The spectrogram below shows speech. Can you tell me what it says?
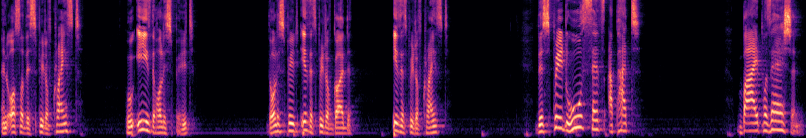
and also the Spirit of Christ, who is the Holy Spirit. The Holy Spirit is the Spirit of God, is the Spirit of Christ. The Spirit who sets apart by possession,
